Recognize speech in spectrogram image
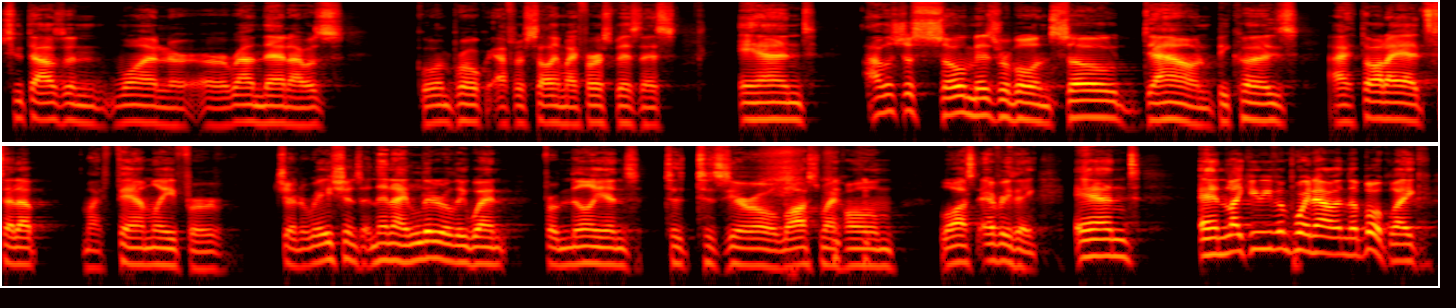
2001 or, or around then, I was going broke after selling my first business. And I was just so miserable and so down because I thought I had set up my family for generations. And then I literally went from millions to, to zero, lost my home, lost everything. And and like you even point out in the book, like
